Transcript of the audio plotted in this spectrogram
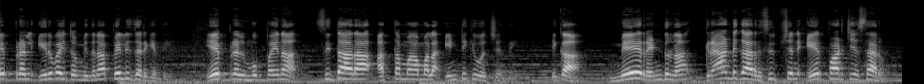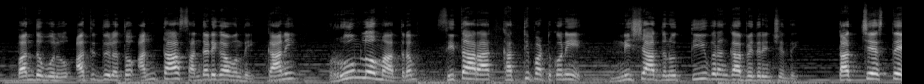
ఏప్రిల్ ఇరవై తొమ్మిదిన పెళ్ళి జరిగింది. ఏప్రిల్ ముప్పైన సితారా అత్తమామల ఇంటికి వచ్చింది. ఇక మే రెండున గ్రాండ్గా రిసెప్షన్ ఏర్పాటు చేశారు. బంధువులు అతిథులతో అంతా సందడిగా ఉంది. కానీ రూమ్లో మాత్రం సితారా కత్తి పట్టుకొని నిషాద్ను తీవ్రంగా బెదిరించింది. టచ్ చేస్తే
